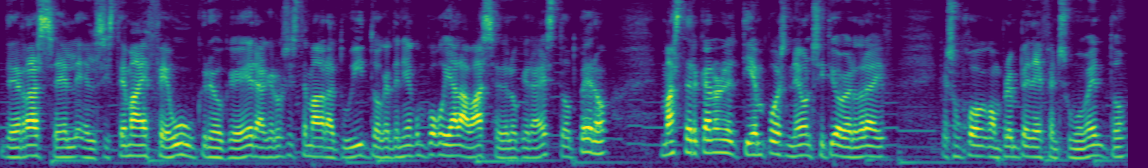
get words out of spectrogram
de Russell, el sistema FU creo que era, que era un sistema gratuito, que tenía un poco ya la base de lo que era esto, pero más cercano en el tiempo es Neon City Overdrive, que es un juego que compré en PDF en su momento,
